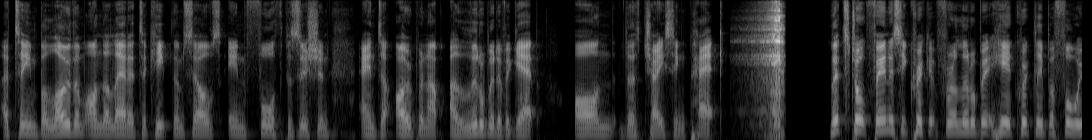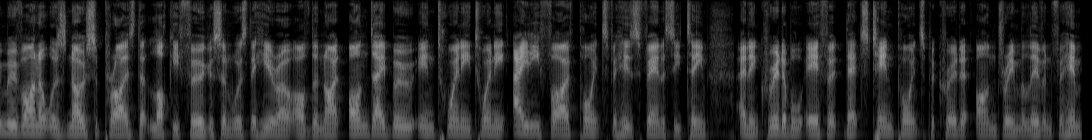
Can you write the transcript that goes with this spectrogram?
a team below them on the ladder to keep themselves in fourth position and to open up a little bit of a gap on the chasing pack. Let's talk fantasy cricket for a little bit here quickly before we move on. It was no surprise that Lockie Ferguson was the hero of the night on debut in 2020. 85 points for his fantasy team. An incredible effort. That's 10 points per credit on Dream 11 for him.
